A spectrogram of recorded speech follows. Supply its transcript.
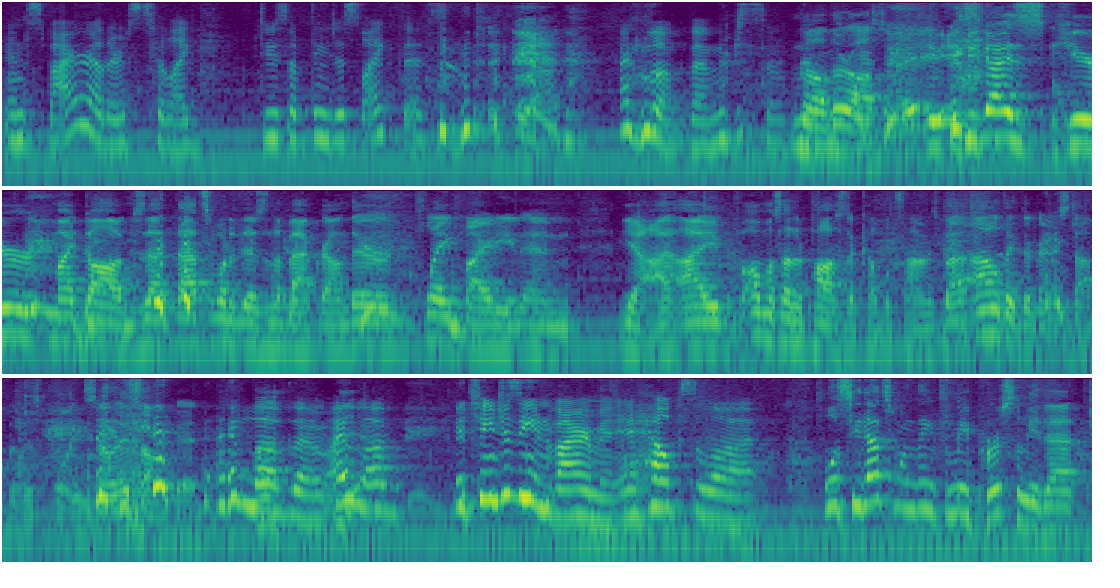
inspire others to like do something just like this. Yeah. I love them. They're so No, pretty. they're awesome. If you guys hear my dogs, that that's what it is in the background. They're play fighting, and yeah, I, I've almost had to pause it a couple times, but I don't think they're going to stop at this point, so it's all good. I love them. I love it changes the environment. It helps a lot. Well, see, that's one thing for me personally that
